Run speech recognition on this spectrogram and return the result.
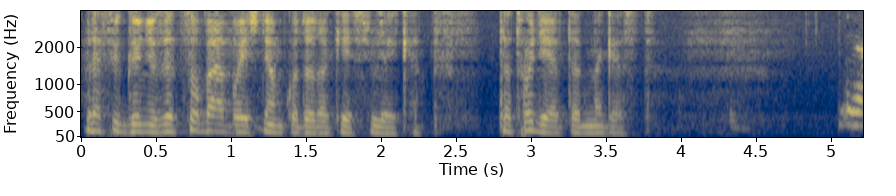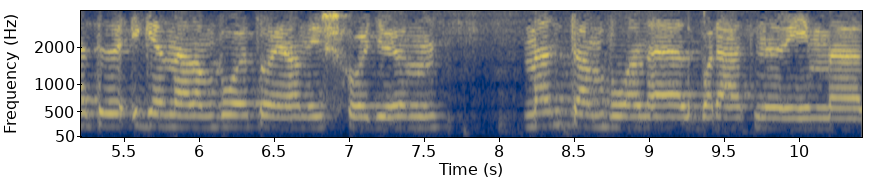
lefüggönyözött szobába, és nyomkodod a készüléket. Tehát hogy érted meg ezt? Hát igen, nálam volt olyan is, hogy mentem volna el barátnőimmel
